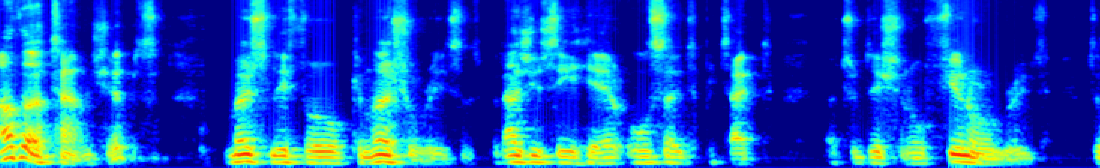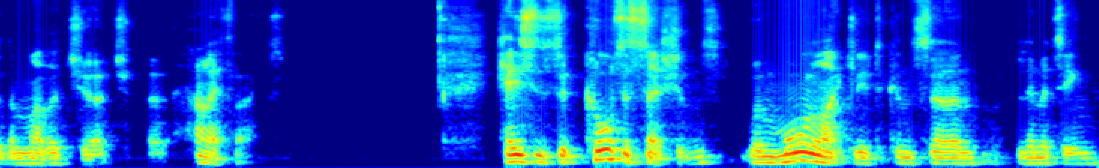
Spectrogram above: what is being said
other townships, mostly for commercial reasons, but as you see here, also to protect a traditional funeral route to the Mother Church at Halifax. Cases at quarter sessions were more likely to concern limiting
